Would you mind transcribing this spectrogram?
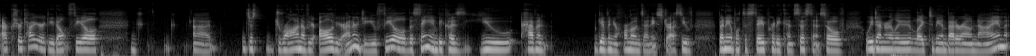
extra tired. You don't feel. Uh, just drawn of your all of your energy you feel the same because you haven't given your hormones any stress. You've been able to stay pretty consistent. So we generally like to be in bed around nine.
